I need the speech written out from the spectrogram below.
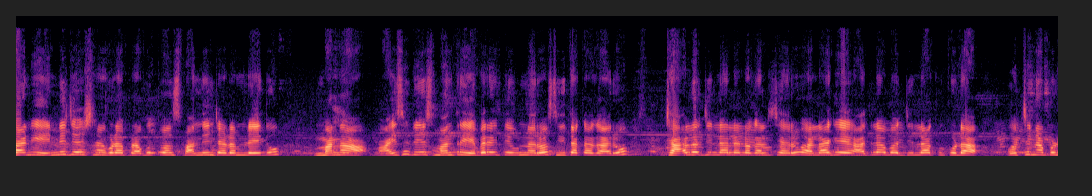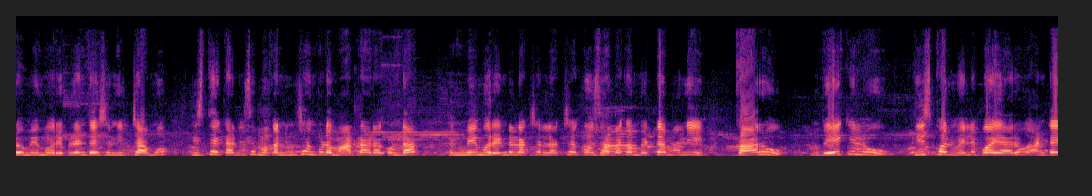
కానీ ఎన్ని చేసినా కూడా ప్రభుత్వం స్పందించడం లేదు. మన ఐసిడిఎస్ మంత్రి ఎవరైతే ఉన్నారో సీతక్క గారు చాలా జిల్లాలలో కలిశారు. అలాగే ఆదిలాబాద్ జిల్లాకు కూడా వచ్చినప్పుడు మేము రిప్రజెంటేషన్ ఇచ్చాము. ఇస్తే కనీసం ఒక నిమిషం కూడా మాట్లాడకుండా మేము రెండు లక్షల లక్షకు సంతకం పెట్టామని కారు వెహికల్ తీసుకొని వెళ్ళిపోయారు. అంటే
